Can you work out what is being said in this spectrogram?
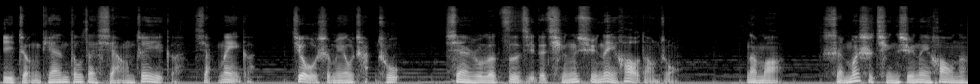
一整天都在想这个想那个，就是没有产出，陷入了自己的情绪内耗当中。那么，什么是情绪内耗呢？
